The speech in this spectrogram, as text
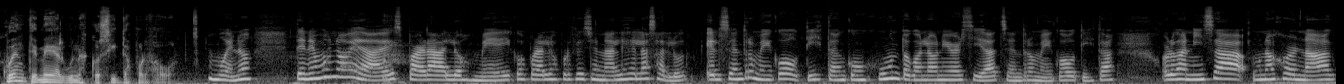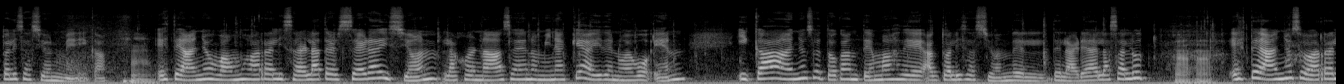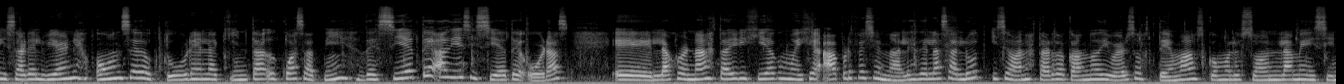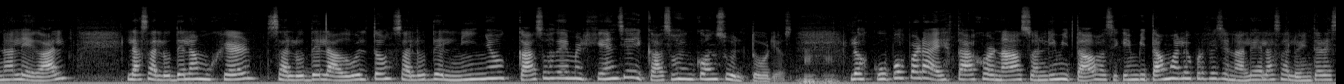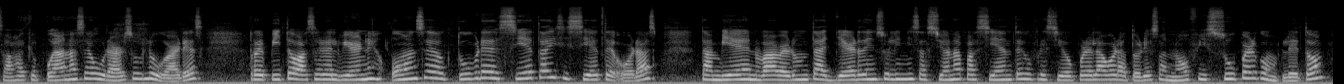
cuénteme algunas cositas, por favor. Bueno, tenemos novedades para los médicos, para los profesionales de la salud. El Centro Médico Autista, en conjunto con la Universidad Centro Médico Autista, organiza una jornada de actualización médica. Hmm. Este año vamos a realizar la tercera edición. La jornada se denomina ¿Qué hay de nuevo en? y cada año se tocan temas de actualización del, del área de la salud. Este año se va a realizar el viernes 11 de octubre en la Quinta Ucuazatí de 7 a 17 horas. Eh, la jornada está dirigida, como dije, a profesionales de la salud y se van a estar tocando diversos temas como lo son la medicina legal, la salud de la mujer, salud del adulto, salud del niño, casos de emergencias y casos en consultorios. Los cupos para esta jornada son limitados, así que invitamos a los profesionales de la salud interesados a que puedan asegurar sus lugares. Repito, va a ser el viernes 11 de octubre de 7 a 17 horas. También va a haber un taller de insulinización a pacientes ofrecido por el laboratorio Sanofi súper completo.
